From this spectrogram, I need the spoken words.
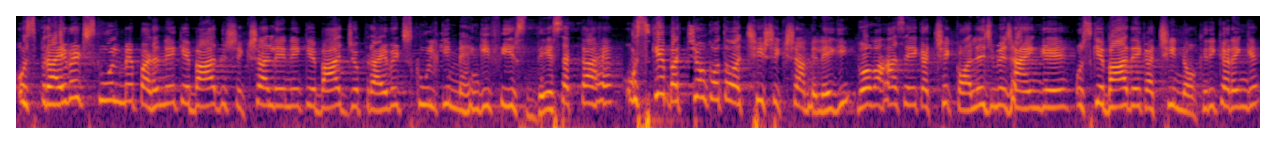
उस प्राइवेट स्कूल में पढ़ने के बाद, शिक्षा लेने के बाद जो प्राइवेट स्कूल की महँगी फ़ीस दे सकता है, उसके बच्चों को तो अच्छी शिक्षा मिलेगी। वो वहाँ से एक अच्छे कॉलेज में जाएँगे, उसके बाद एक अच्छी नौकरी करेंगे।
